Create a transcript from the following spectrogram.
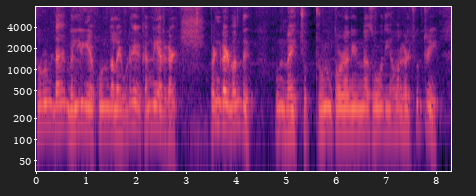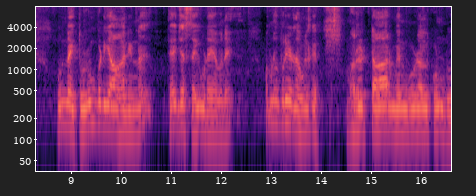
சுருண்ட மெல்லிய கூந்தலை உடைய கன்னியர்கள். பெண்கள் வந்து உன்னை சுற்றும் தொழ நின்ன சோதி அவர்கள் சுற்றி உன்னை தொழும்படியாக நின்ன தேஜஸை உடையவனே. அப்படின்னு புரியுறது அவங்களுக்கு மறுட்டார் மென்குழல் கொண்டு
